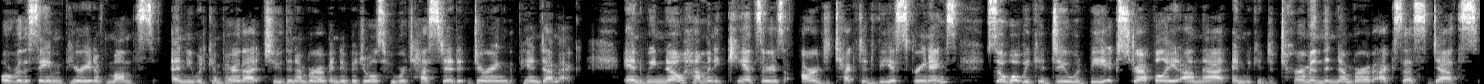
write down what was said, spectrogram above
over the same period of months, and you would compare that to the number of individuals who were tested during the pandemic. And we know how many cancers are detected via screenings. So what we could do would be extrapolate on that and we could determine the number of excess deaths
